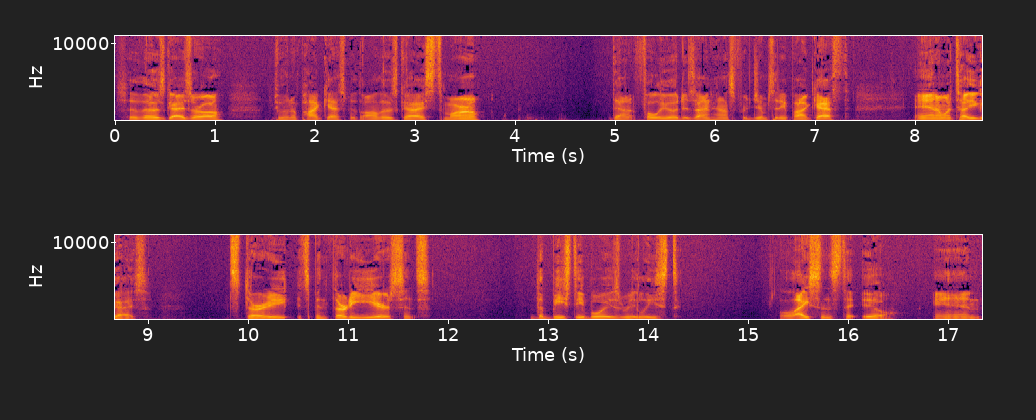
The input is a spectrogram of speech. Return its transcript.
So those guys are all doing a podcast with all those guys tomorrow down at Folio Design House for Gem City Podcast. And I want to tell you guys, it's thirty. It's been thirty years since the Beastie Boys released "License to Ill," and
